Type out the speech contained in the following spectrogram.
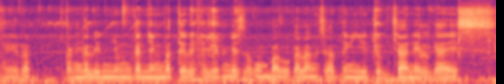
Mahirap tanggalin yung kanyang battery. Ayan guys no, kung bago ka lang sa ating youtube channel guys.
